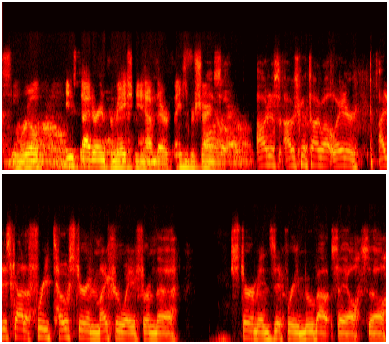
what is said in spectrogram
some real insider information you have there. Thank you for sharing also, that. I'll just I was going to talk about later. I just got a free toaster and microwave from the Sturman Zippery move out sale. So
